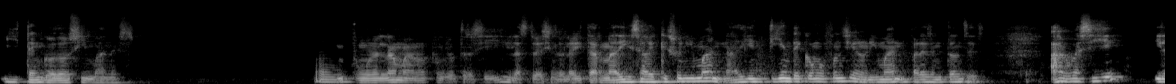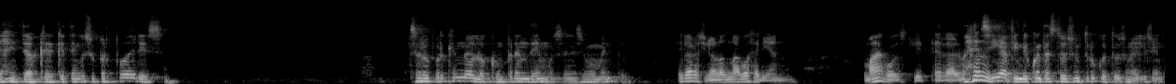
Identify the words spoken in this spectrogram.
Y tengo dos imanes. Mm. Me pongo en la mano, pongo otra así y la estoy haciendo levitar. Nadie sabe qué es un imán, nadie entiende cómo funciona un imán para ese entonces. Hago así y la gente va a creer que tengo superpoderes. Solo porque no lo comprendemos en ese momento. Sí, claro, si no los magos serían magos, literalmente. Sí, a fin de cuentas todo es un truco, todo es una ilusión.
